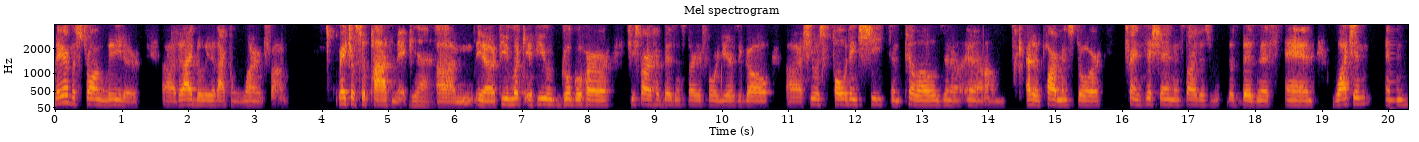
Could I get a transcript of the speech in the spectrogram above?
they have a strong leader uh, that I believe that I can learn from. Rachel Sapoznik. Yes. Um, you know, if you look, if you Google her, she started her business 34 years ago. Uh, she was folding sheets and pillows in a, in a um, at a department store. Transitioned and started this this business and watching and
